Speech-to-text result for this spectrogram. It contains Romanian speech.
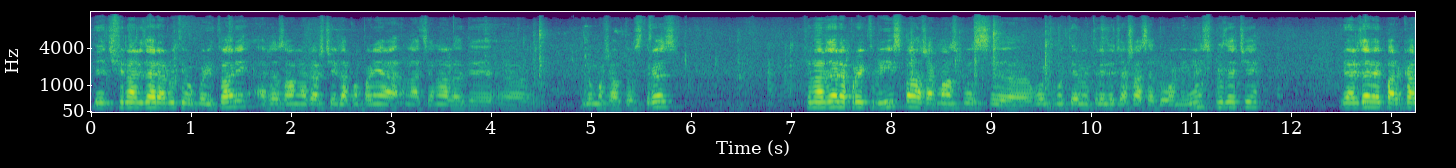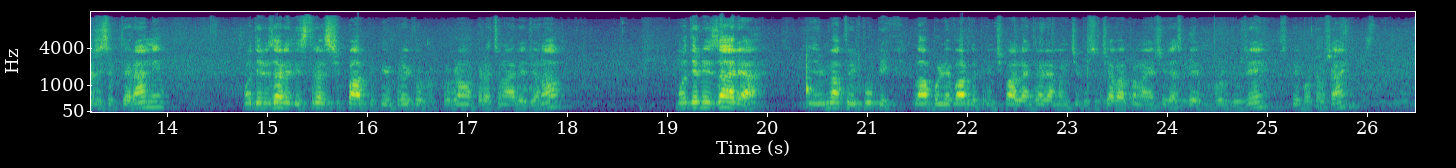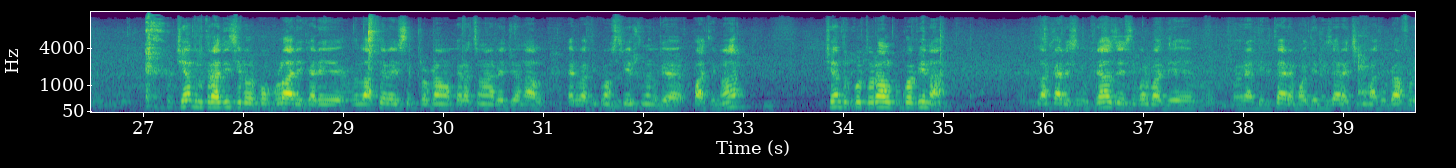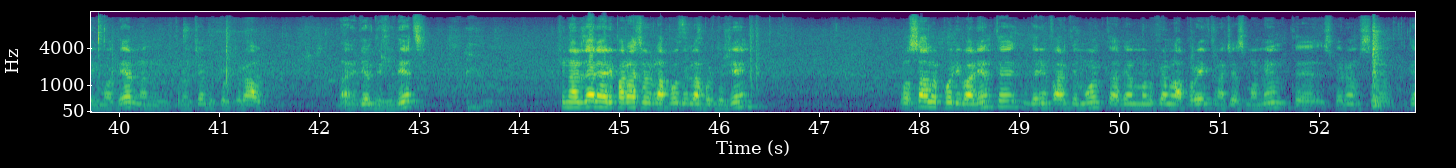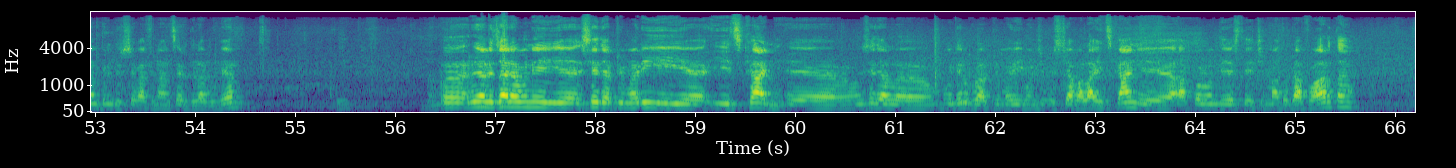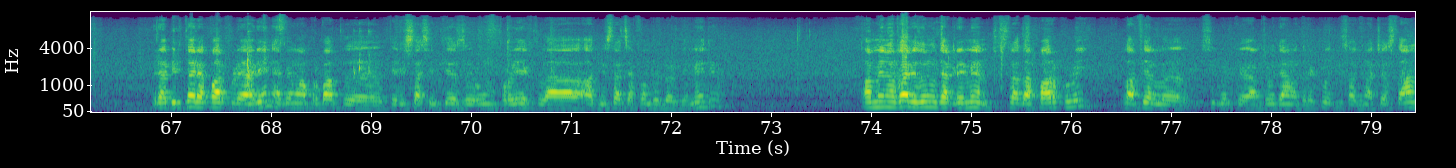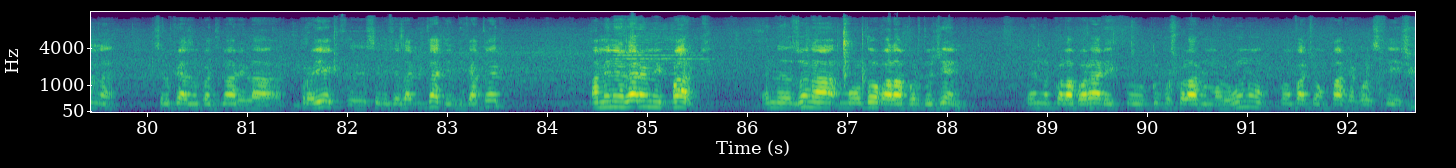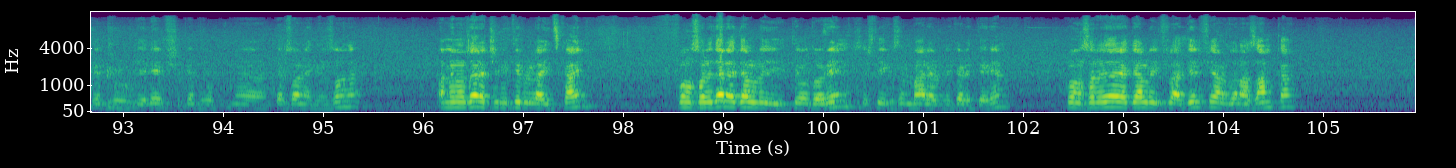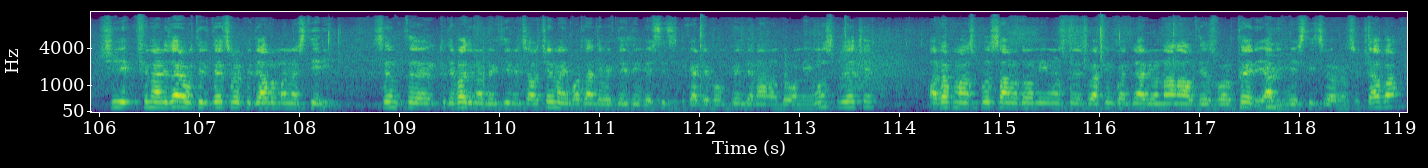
Deci, finalizarea rutei ocolitoare, așa s-au angajat și cei de la Compania Națională de uh, Drumuri și Autostrăzi. Finalizarea proiectului ISPA, așa cum am spus, uh, ultimul termen 30 a 6 2011. Realizarea de parcaje subterane, modernizarea de străzi și parcuri prin proiectul Program Operațional Regional, modernizarea iluminatului public la bulevardul principal la intrarea municipiului Suceava până la ieșirea spre Burdujeni, spre Botoșani, Centrul Tradițiilor Populare, care la fel este program operațional regional, care va fi construit lângă Patinoar, Centrul Cultural Bucovina, la care se lucrează, este vorba de reabilitarea, modernizarea cinematografului modern într-un centru cultural la nivel de județ, finalizarea reparațiilor la podul la Burdujeni, o sală polivalentă, dorim foarte mult, avem, lucrăm la proiect în acest moment, sperăm să putem prinde ceva finanțări de la guvern. Realizarea unei sedi a primăriei Ițcani, un sedi al, un punct de lucru al primăriei municipiului Suceava la Ițcani, acolo unde este cinematograful Arta. Reabilitarea Parcului Areni, avem aprobat pe lista sinteză un proiect la Administrația Fondurilor de Mediu. Amenajare zonul de agrement, strada Parcului, la fel, sigur că am început de anul trecut sau din acest an, se lucrează în continuare la proiect, studii de fezabilitate, indicatori. Amenajarea unui parc în zona Moldova, la Burdujeni, în colaborare cu grupul școlar numărul 1. Vom face un parc acolo să fie și pentru elevi și pentru persoane din zonă. Amenajarea cimitirului la Ițcani, consolidarea dealului Teodoreni, să știe că sunt mari alunecări de teren, consolidarea dealului Filadelfia în zona Zamca, și finalizarea utilităților pe dealul mănăstirii. Sunt uh, câteva din obiective sau cele mai importante obiective de investiții pe care le vom prinde în anul 2011. Așa cum am spus, anul 2011 va fi în continuare un an al dezvoltării, al investițiilor în Suceava.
